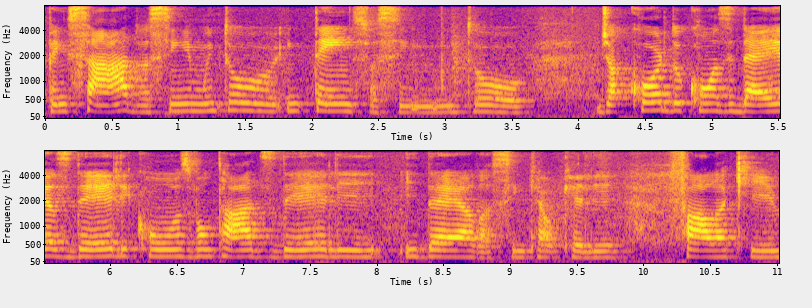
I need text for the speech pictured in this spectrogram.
pensado, assim, e muito intenso, assim, muito de acordo com as ideias dele, com as vontades dele e dela, assim, que é o que ele fala aqui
